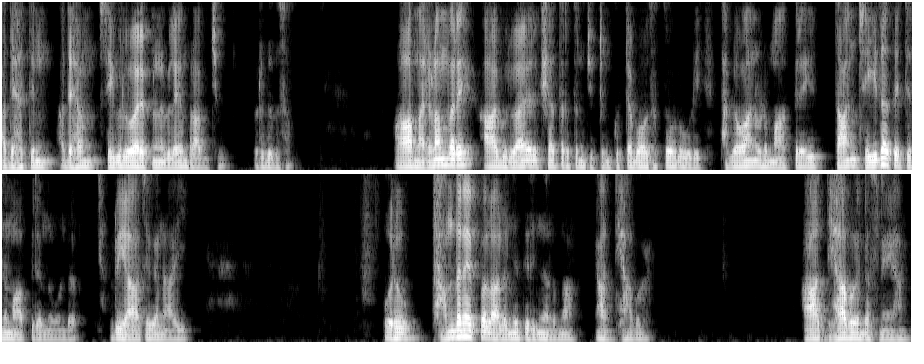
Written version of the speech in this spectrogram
അദ്ദേഹത്തിന് അദ്ദേഹം ശ്രീ ഗുരുവായൂരപ്പനെ വിലയം പ്രാപിച്ചു ഒരു ദിവസം. ആ മരണം വരെ ആ ഗുരുവായൂർ ക്ഷേത്രത്തിന് ചുറ്റും കുറ്റബോധത്തോടുകൂടി ഭഗവാനോട് ഈ താൻ ചെയ്ത തെറ്റിന് മാപ്പിരുന്നുകൊണ്ട് ഒരു യാചകനായി ഒരു ഭ്രാന്തനെപ്പോലെ അലഞ്ഞു തിരിഞ്ഞു നടന്ന ആ അധ്യാപകൻ. ആ അധ്യാപകന്റെ സ്നേഹം.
